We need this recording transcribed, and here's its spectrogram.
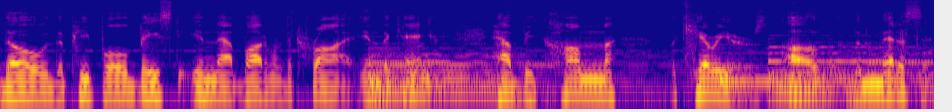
though the people based in that bottom of the tri, in the canyon, have become carriers of the medicine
